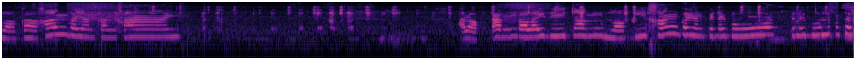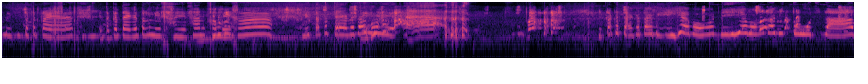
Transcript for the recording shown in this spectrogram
หลอกกะข้างก็ยังกังคายอะหลอกกันก็อะไรดีจังหล อกกี่ครั้งก็ยังเป็นไอ้บูนเป็นไอ้บูนแล้วก็ต้องมีตะกะแตมีตะกะแตก็ต้องมีไข่ข้านเขาไมีค่ะมีตะกะแตก็ต้องมีมีตะกะแตก็ต้องมีอีเหี้ยโบนมีเหี้ยโบนก็ต้องมีตูดสาม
